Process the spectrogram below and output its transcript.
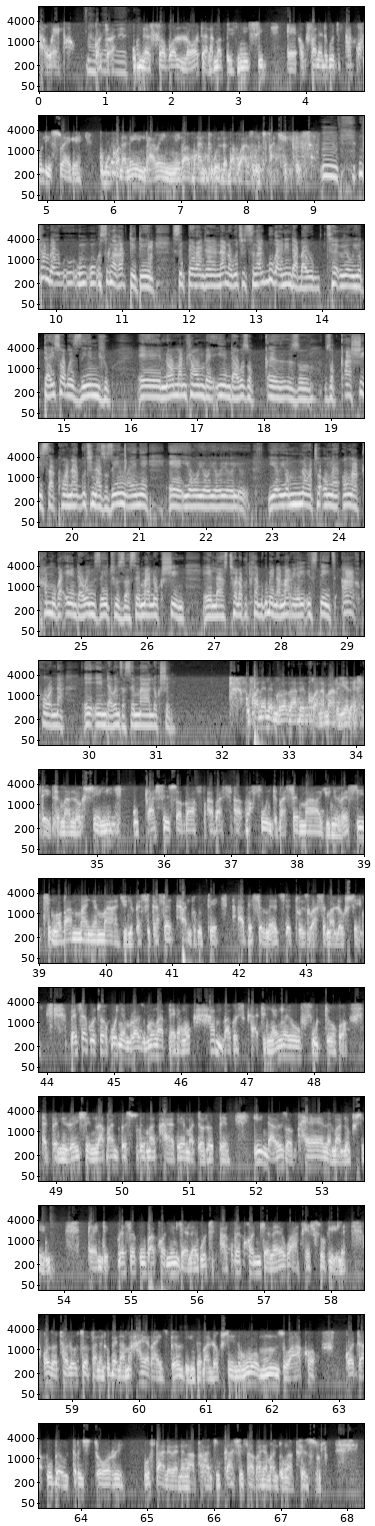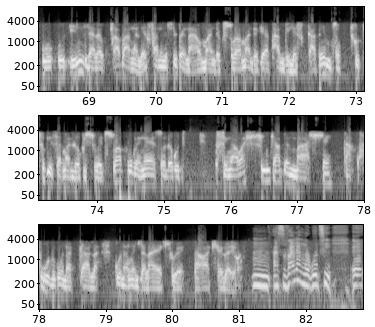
awekho. Kodwa Awekho. kunehlobo lodwa lamabhizinisi eh okufanele ukuthi akhuliswe ke kube khona nezindawo ezinika abantu ukuze bakwazi ukuthi bakhiqize. Mm. Mhlambe u- u- singakadedeli sibheka nje nanokuthi singalibuka yini indaba yokuthe- yo- yokudayiswa kwezindlu eh noma mhlawumbe indawo zokuqe- zo- zokuqashisa khona ukuthi nazo ziyingxenye eh yo yo yo yo- yo- yo- yomnotho onga- ongaqhamuka eindaweni zethu zasemalokishini. Eh la sithola ukuthi mhlawumbe kube nama real estates akhona eh, endaweni zasemalokishini? Kufanele mroza abe khona ama real estate emalokishini uqashiswa abaf- abas- abafundi basema university ngoba amanye ama university asethanda ukuthi abesebenzi eduze kwasemalokishini. Bese kuthi okunye mroza uma ungabheka ngokuhamba kwesikhathi ngenxa yofuduko urbanization labantu besuka emakhaya beye emadolobheni indawo izophela emalokishini. And bese kuba khona indlela yokuthi akube khona indlela yokwakhe ehlukile ozothola ukuthi kufanele kube nama high rise buildings emalokishini uwo umzi wakho kodwa ube u3 story uhlale wena ngaphansi uqashisa abanye abantu ngaphezulu. U- u- indlela yokucabanga lefanele sibe nayo manje kusuka manje kuyaphambili esigabeni sokuthuthukisa amalokishi wethu siwabuke ngeso lokuthi singawashintsha abe mahle kakhulu kunakuqala kunangendlela yakhiwe nawakhelwe yona. Mm asivale ngokuthi eh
